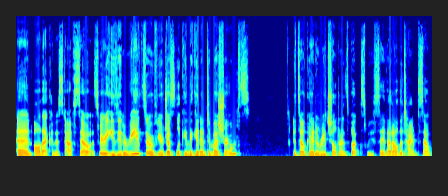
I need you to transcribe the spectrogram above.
and all that kind of stuff. So it's very easy to read. So if you're just looking to get into mushrooms, it's okay to read children's books. We say that all the time. So,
